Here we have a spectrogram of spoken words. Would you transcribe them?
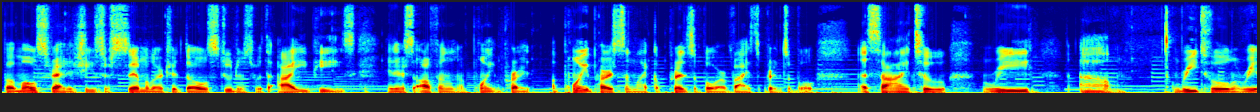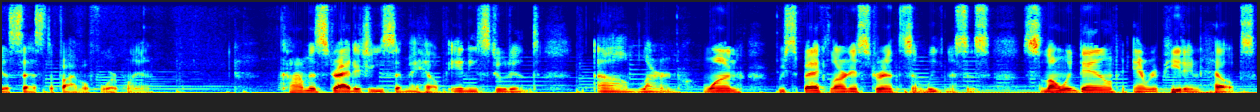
but most strategies are similar to those students with IEPs, and there's often a point, per- a point person like a principal or vice principal assigned to re um, retool and reassess the 504 plan common strategies that may help any student um, learn. One, respect learning strengths and weaknesses. Slowing down and repeating helps.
